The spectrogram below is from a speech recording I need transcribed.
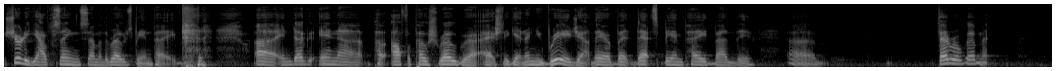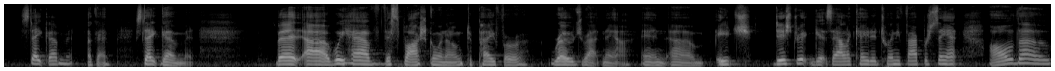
surely y'all have seen some of the roads being paved. uh, in Doug, in uh, off of Post Road, we're actually getting a new bridge out there, but that's being paid by the uh, federal government, state government. Okay, state government. But uh, we have this SPLOST going on to pay for roads right now, and um, each district gets allocated 25%, although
